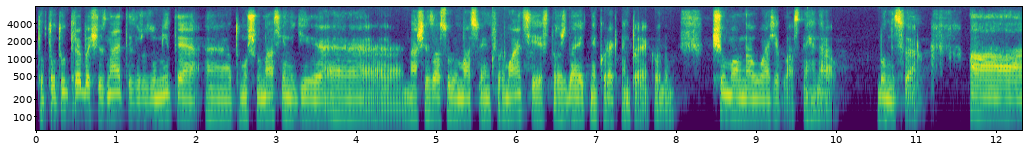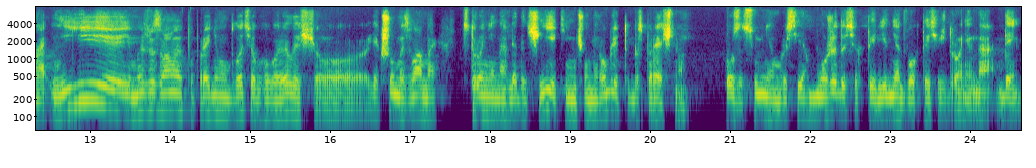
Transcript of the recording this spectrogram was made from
Тобто тут треба ще знаєте, зрозуміти, е, тому що в нас іноді е, наші засоби масової інформації страждають некоректним перекладом, що мав на увазі власне генерал Бундесверу. А і ми ж з вами в попередньому блоці обговорили, що якщо ми з вами сторонні наглядачі, які нічого не роблять, то безперечно, поза сумнівом, Росія може досягти рівня 2000 дронів на день.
